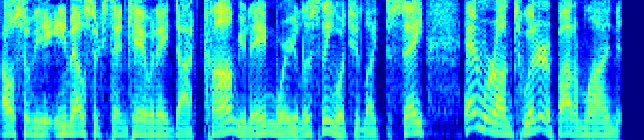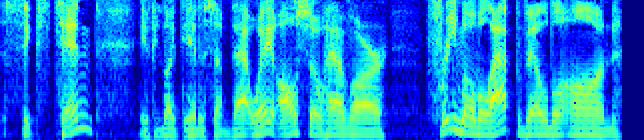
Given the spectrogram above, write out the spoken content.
Also via email 610kona.com, your name, where you're listening, what you'd like to say. And we're on Twitter at bottomline 610 if you'd like to hit us up that way. Also have our free mobile app available on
